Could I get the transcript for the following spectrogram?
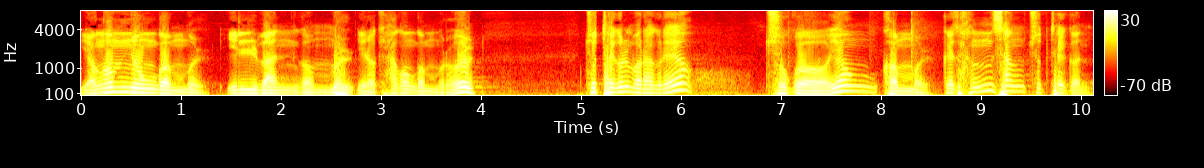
영업용 건물, 일반 건물 이렇게 학원 건물을 주택을 뭐라 그래요? 주거용 건물. 그래서 항상 주택은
